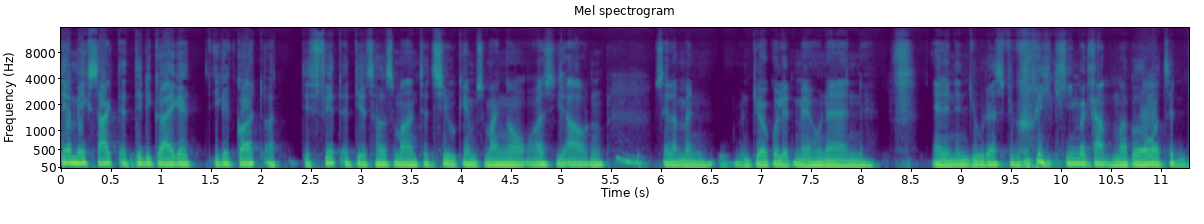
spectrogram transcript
dermed ikke sagt, at det, de gør, ikke er, ikke er godt, og det er fedt, at de har taget så meget initiativ gennem så mange år, også i Auden, mm. selvom man, man joker lidt med, at hun er en ja, en, en Judas-figur i klimakampen og gået over til,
